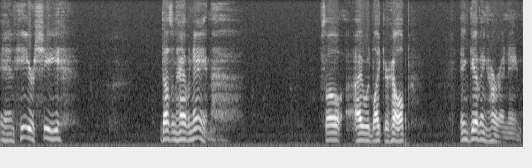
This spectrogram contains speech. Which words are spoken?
and he or she doesn't have a name. So I would like your help in giving her a name,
